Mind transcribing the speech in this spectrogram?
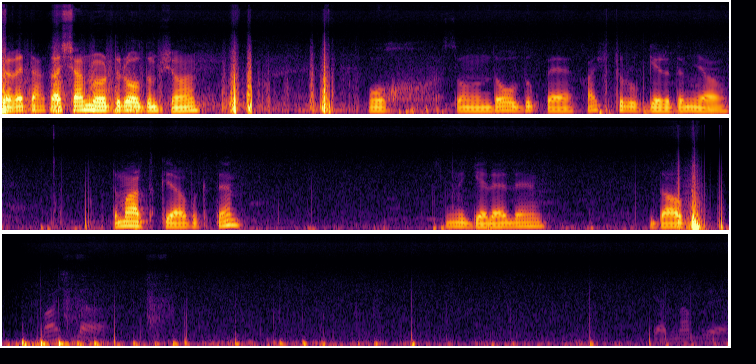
Evet arkadaşlar murder oldum şu an. Oh sonunda olduk be. Kaç tur girdim ya. Bıktım artık ya bıktım. Şimdi gelelim. Dal. Başla. Gel lan buraya.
